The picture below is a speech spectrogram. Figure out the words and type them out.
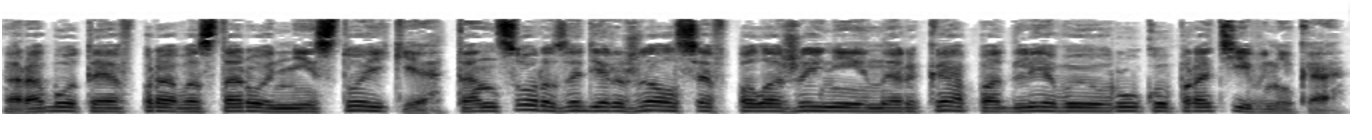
работая в правосторонней стойке, танцор задержался в положении нырка под левую руку противника,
